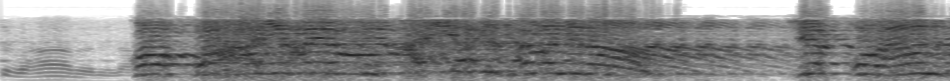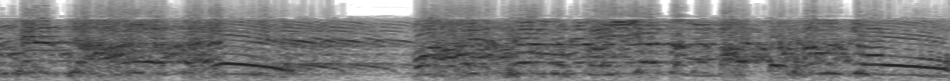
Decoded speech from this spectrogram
سبحان اللہ۔ کو وحی میں مقید سمجھنا یہ قرآن سے جہالت ہے۔ وحی سے مقید مت سمجھو۔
